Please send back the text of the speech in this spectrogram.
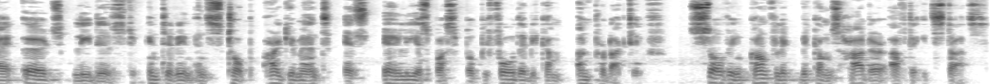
I urge leaders to intervene and stop argument as early as possible before they become unproductive. Solving conflict becomes harder after it starts.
